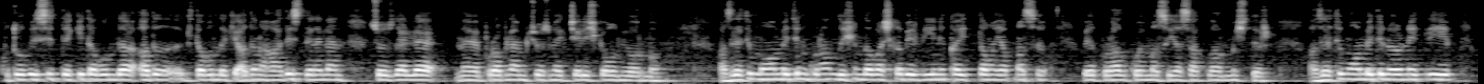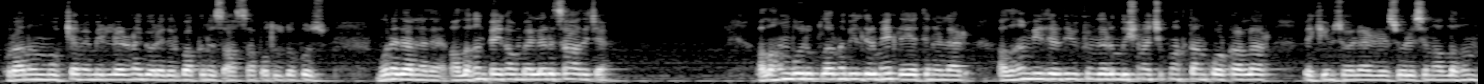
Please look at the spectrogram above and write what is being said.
Kutubi Sitte kitabında adı kitabındaki adına hadis denilen sözlerle e, problem çözmek çelişki olmuyor mu? Hz. Muhammed'in Kur'an dışında başka bir dini kayıtlama yapması ve kural koyması yasaklanmıştır. Hz. Muhammed'in örnekliği Kur'an'ın muhkem emirlerine göredir. Bakınız Ashab 39. Bu nedenle de Allah'ın peygamberleri sadece Allah'ın buyruklarını bildirmekle yetinirler. Allah'ın bildirdiği hükümlerin dışına çıkmaktan korkarlar ve kim söylerler söylesin Allah'ın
